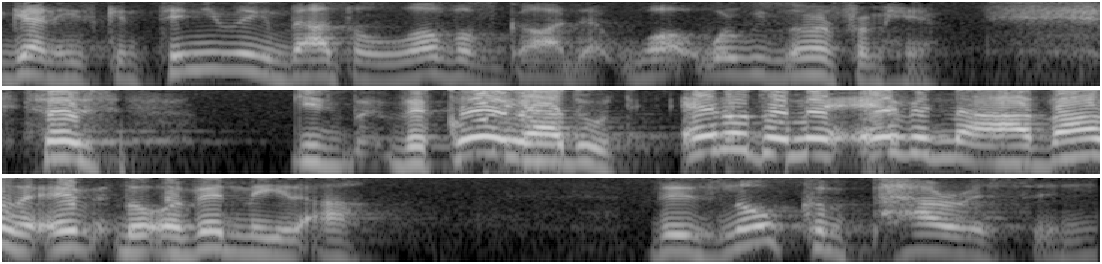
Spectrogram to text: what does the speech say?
Again, he's continuing about the love of God. That what, what we learn from here. He says, There's no comparison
